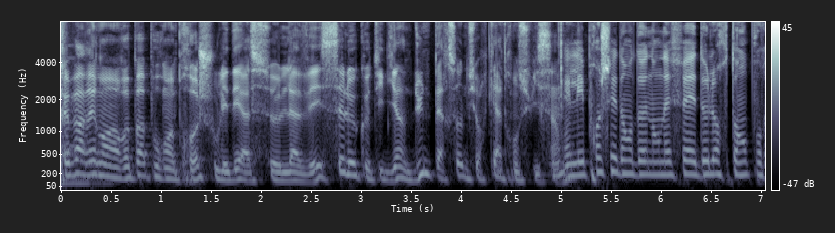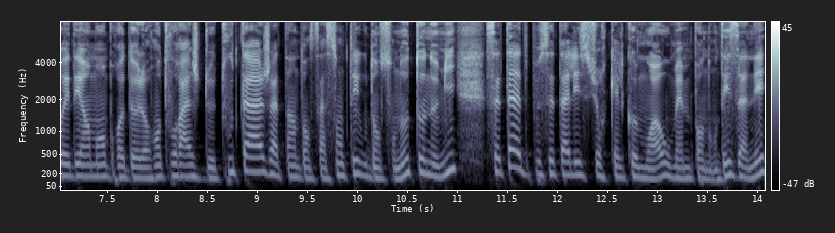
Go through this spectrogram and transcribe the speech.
Préparer un repas pour un proche ou l'aider à se laver, c'est le quotidien d'une personne sur quatre en Suisse. Hein. Les proches aidants donnent en effet de leur temps pour aider un membre de leur entourage de tout âge atteint dans sa santé ou dans son autonomie. Cette aide peut s'étaler sur quelques mois ou même pendant des années.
